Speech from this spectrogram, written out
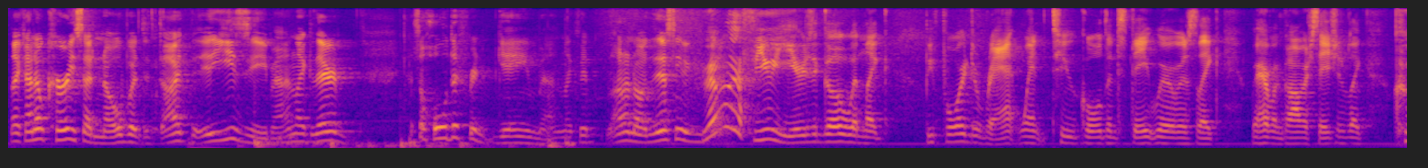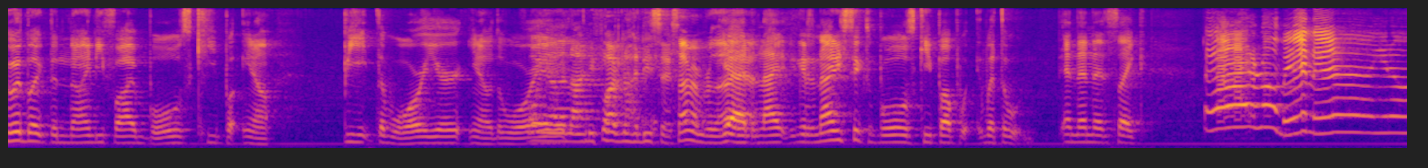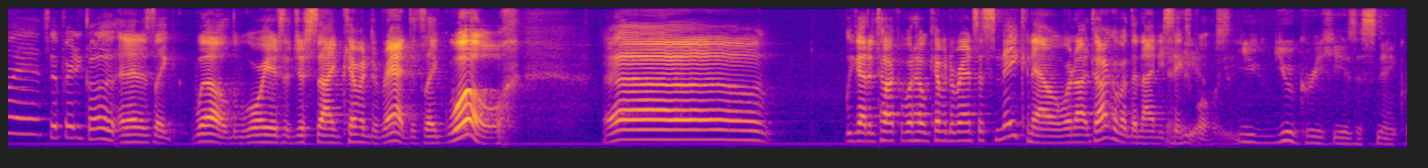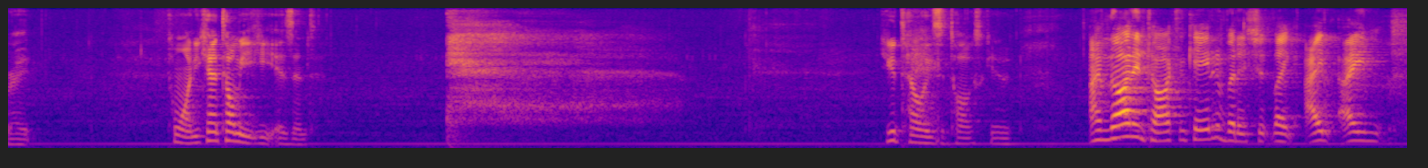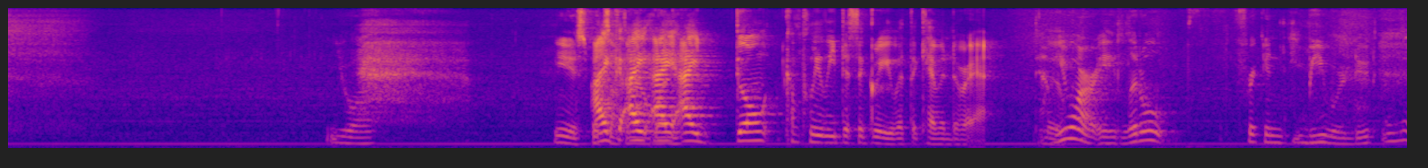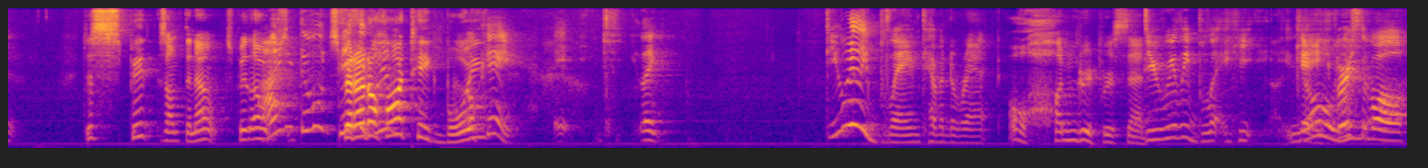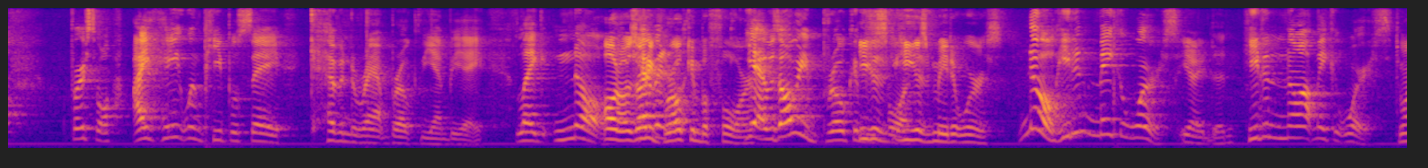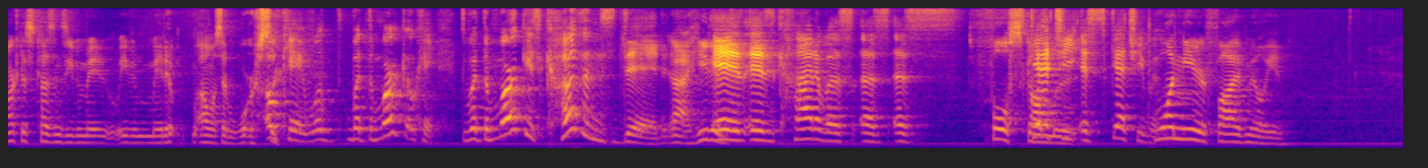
Like I know Curry said no, but I easy man. Like they're it's a whole different game, man. Like they, I don't know. They just need to. Remember a few years ago when, like, before Durant went to Golden State, where it was like, we're having conversations like, could, like, the 95 Bulls keep, you know, beat the Warrior, you know, the Warrior. Oh yeah, the 95, 96. I remember that. yeah, Yeah, the ni- the '96 Bulls keep up with, with the, and then it's like, "Ah, I don't know, man. Uh, you know, it's a pretty close. And then it's like, well, the Warriors have just signed Kevin Durant. It's like, whoa. Uh, we got to talk about how Kevin Durant's a snake now, and we're not talking about the '96 he- Bulls. You you agree he is a snake, right? Come on, you can't tell me he isn't. You could tell he's intoxicated. I'm not intoxicated, but it's just like I I You are. You need to spit I, something I, out, buddy. I, I don't completely disagree with the Kevin Durant. Damn, you are a little freaking B word, dude. Just spit something out. Spit out. I don't spit out a hot take, boy. Okay, eh, like, do you really blame Kevin Durant? Oh, 100%. Do you really blame he? Okay, No, first you- of all, first of all, I hate when people say Kevin Durant broke the NBA. Like, no. oh, no, it was already Kevin- broken before. Yeah, it was already broken He just before. he just made it worse. no, he didn't make it worse. Yeah, he did. He did not make it worse. Demarcus Cousins even made even made it. I almost said worse. Okay, well, but the Mark, okay, what DeMarcus Cousins did Yeah, he did is is kind of a, s- a s- a s- full scum sketchy, move. a sketchy move. One year, five million,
